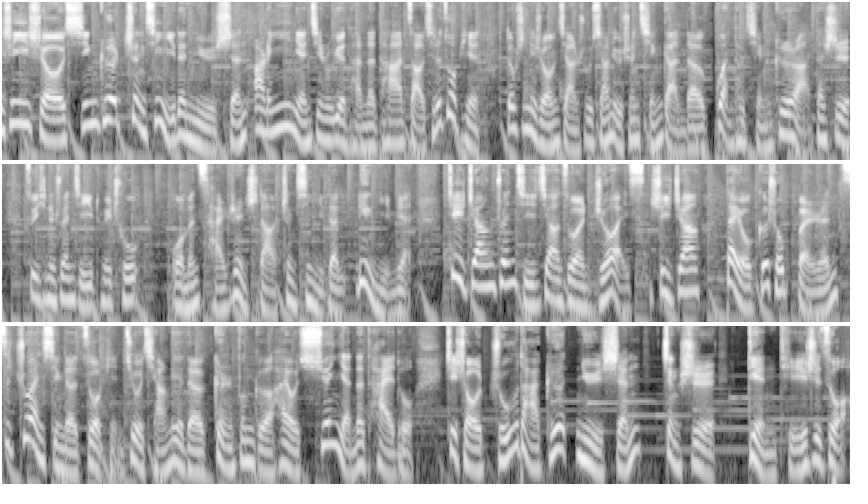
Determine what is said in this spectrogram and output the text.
也是一首新歌，郑欣宜的《女神》。二零一一年进入乐坛的她，早期的作品都是那种讲述小女生情感的罐头情歌啊。但是最新的专辑一推出，我们才认识到郑欣宜的另一面。这张专辑叫做《Joyce》，是一张带有歌手本人自传性的作品，具有强烈的个人风格，还有宣言的态度。这首主打歌《女神》正是点题之作。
